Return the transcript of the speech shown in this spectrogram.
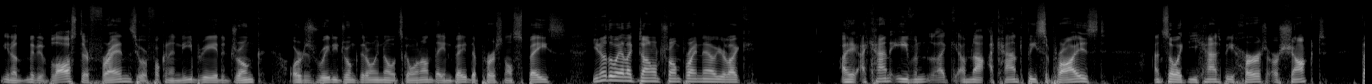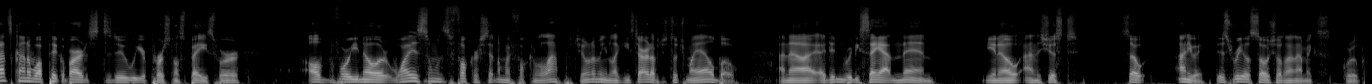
you know, maybe have lost their friends who are fucking inebriated drunk or just really drunk. They don't even know what's going on. They invade their personal space. You know the way like Donald Trump right now, you're like, I, I can't even, like, I'm not, I can't be surprised. And so, like, you can't be hurt or shocked. That's kind of what pickup artists do with your personal space, where all before you know it, why is someone's fucker sitting on my fucking lap? Do you know what I mean? Like, he started off just touching my elbow and I, I didn't really say it and then, you know, and it's just so anyway. This real social dynamics group,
